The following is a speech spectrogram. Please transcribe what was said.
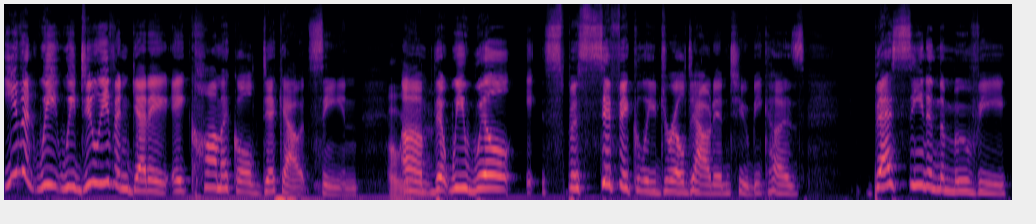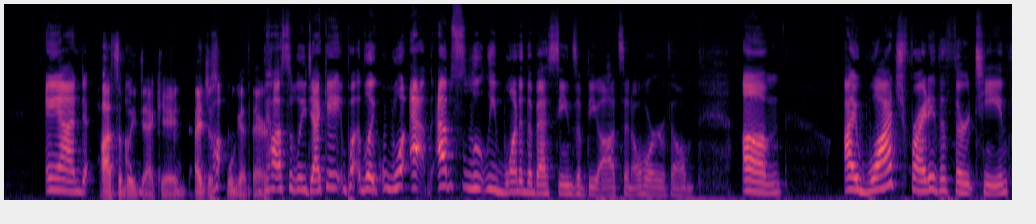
even we we do even get a, a comical dick out scene Oh, um, that we will specifically drill down into because best scene in the movie and Possibly decade. I just we'll get there. possibly decade but like what absolutely one of the best scenes of the aughts in a horror film um i watch friday the 13th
